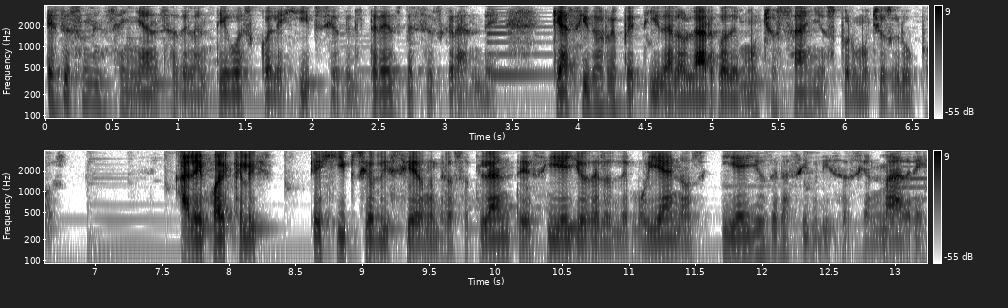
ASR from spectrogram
Esta es una enseñanza de la antigua escuela egipcia del tres veces grande que ha sido repetida a lo largo de muchos años por muchos grupos. Al igual que los egipcios lo hicieron de los atlantes y ellos de los lemurianos y ellos de la civilización madre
